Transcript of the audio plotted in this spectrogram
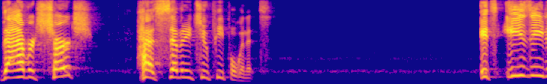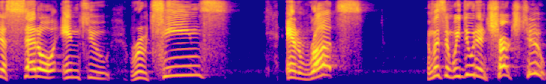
The average church has 72 people in it. It's easy to settle into routines and ruts. And listen, we do it in church too.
